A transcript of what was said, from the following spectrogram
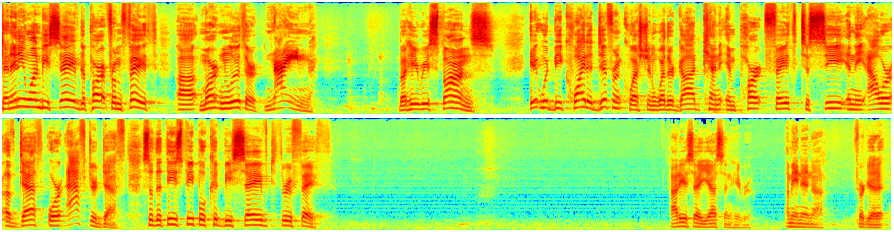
Can anyone be saved apart from faith? Uh, Martin Luther, nein. But he responds, it would be quite a different question whether God can impart faith to see in the hour of death or after death, so that these people could be saved through faith. How do you say yes in Hebrew? I mean, in, uh, forget it.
